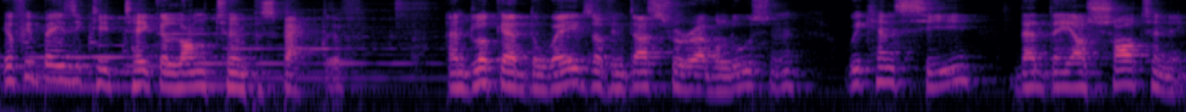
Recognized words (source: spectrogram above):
If we basically take a long-term perspective and look at the waves of industrial revolution, we can see that they are shortening.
